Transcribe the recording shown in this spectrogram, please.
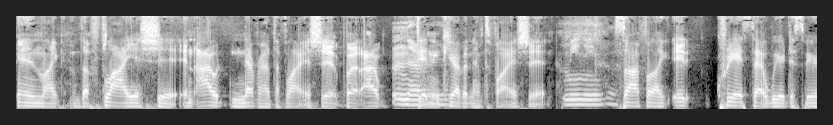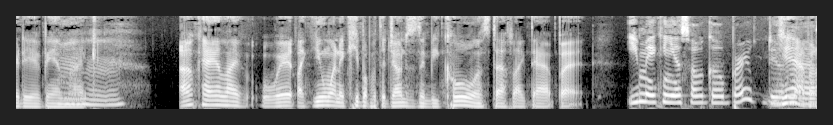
and like the flyest shit. And I would never have the flyest shit, but I No. didn't care that I didn't have the flyest shit. Me neither. So I feel like it creates that weird disparity of being Mm-hmm. like, okay, like weird, like you want to keep up with the Joneses and be cool and stuff like that, but You making yourself go broke doing yeah, that but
